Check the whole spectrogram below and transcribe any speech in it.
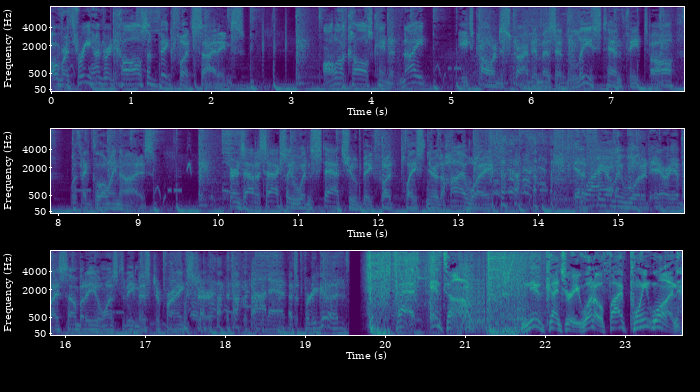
over 300 calls of Bigfoot sightings. All of the calls came at night. Each caller described him as at least 10 feet tall with red glowing eyes. Turns out it's actually a wooden statue of Bigfoot placed near the highway in a What? fairly wooded area by somebody who wants to be Mr. Prankster. Got it. That's pretty good. Pat and Tom. New Country 105.1.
